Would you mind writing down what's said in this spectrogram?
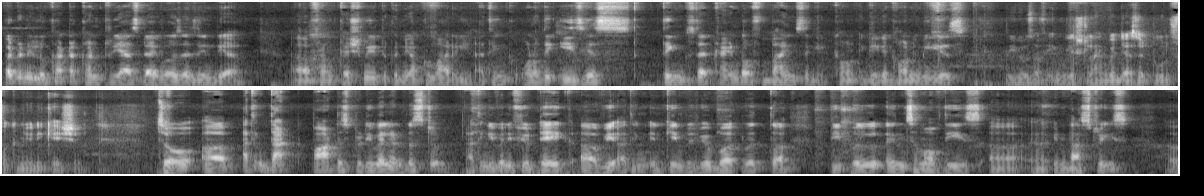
But when you look at a country as diverse as India, uh, from Kashmir to Kanyakumari, I think one of the easiest things that kind of binds the gig, economy is the use of English language as a tool for communication. So um, I think that part is pretty well understood. I think even if you take, uh, we I think in Cambridge we have worked with uh, people in some of these uh, uh industries. Uh,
